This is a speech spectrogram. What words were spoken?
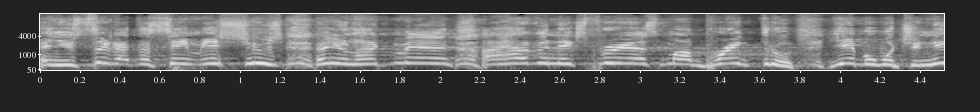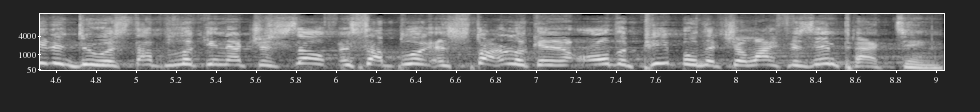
and you still got the same issues. And you're like, man, I haven't experienced my breakthrough. Yeah, but what you need to do is stop looking at yourself and stop look and start looking at all the people that your life is impacting.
